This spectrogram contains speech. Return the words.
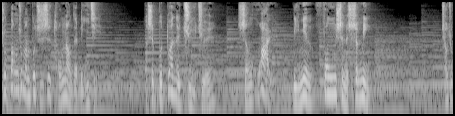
主帮助我们，不只是头脑的理解，而是不断的咀嚼神话语里面丰盛的生命。求主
